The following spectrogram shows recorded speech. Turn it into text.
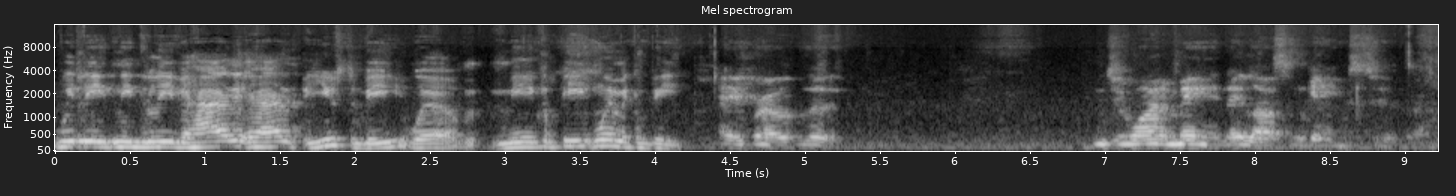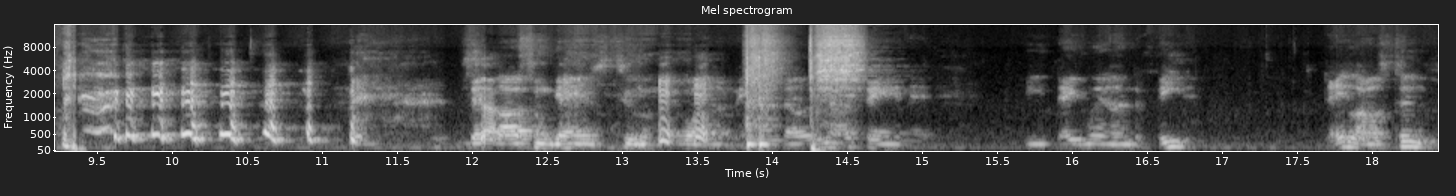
We leave, need to leave it how it, how it used to be, where men compete, women compete. Hey bro, look. Joanna Man, they lost some games too, bro. They So- lost some games too. Joanna Man. So I'm not saying that he, they went undefeated. They lost too.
